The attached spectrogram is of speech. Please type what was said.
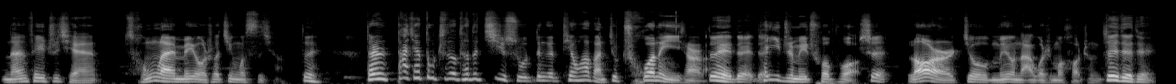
南非之前，从来没有说进过四强。对。但是大家都知道他的技术那个天花板就戳那一下了，对对对，他一直没戳破，是劳尔就没有拿过什么好成绩。对对对，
